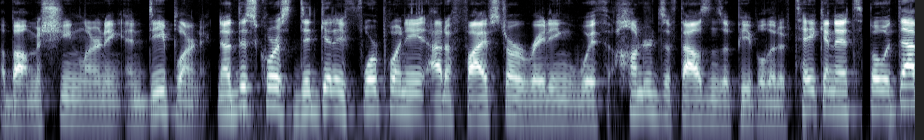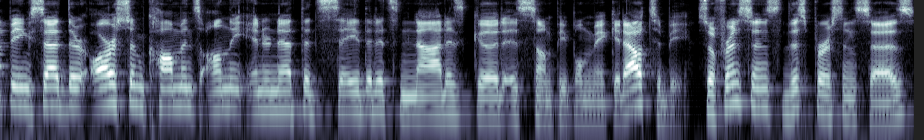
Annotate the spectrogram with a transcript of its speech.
about machine learning and deep learning. Now this course did get a 4.8 out of 5 star rating with hundreds hundreds of thousands of people that have taken it. But with that being said, there are some comments on the internet that say that it's not as good as some people make it out to be. So for instance, this person says,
